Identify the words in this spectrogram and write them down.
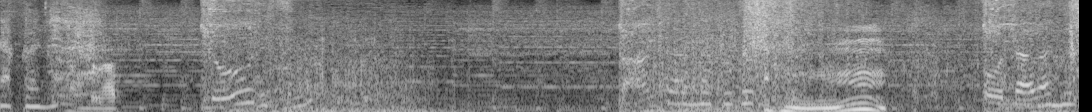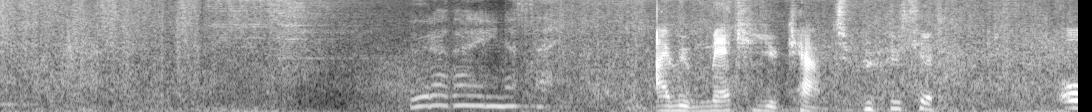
らかに ครับ どうです簡単なことで หืม おたわむれ裏返りなさい I will make you count โอ้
